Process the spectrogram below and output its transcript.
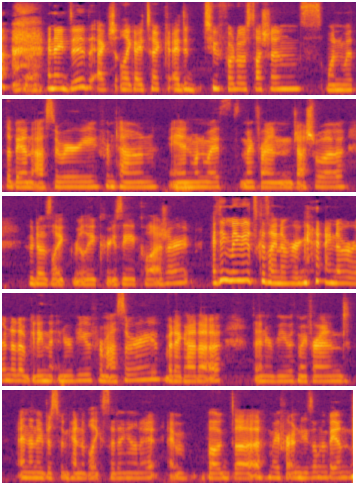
and I did actually like I took I did two photo sessions, one with the band Ossuary from town and mm-hmm. one with my friend Joshua who does like really crazy collage art. I think maybe it's because I never I never ended up getting the interview from Ossuary, but I got uh, the interview with my friend and then I've just been kind of like sitting on it. I've bugged uh, my friend who's on the band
